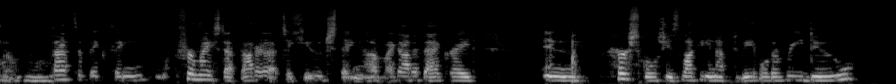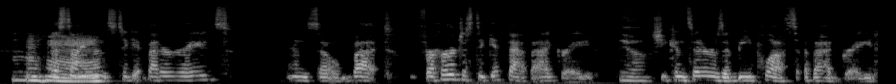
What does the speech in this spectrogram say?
so Mhm. That's a big thing for my stepdaughter. That's a huge thing. Of I got a bad grade in her school. She's lucky enough to be able to redo mhm. Mhm. assignments to get better grades. And so, but for her just to get that bad grade, Yeah. She considers a B plus a bad grade.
